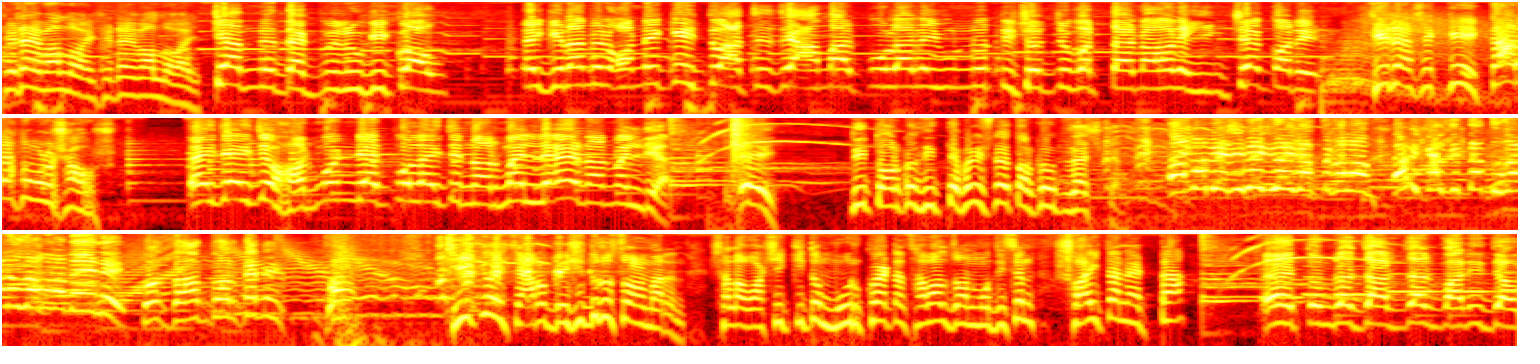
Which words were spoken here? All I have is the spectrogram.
সেটাই ভালো হয় সেটাই ভালো হয়। কেমনে দেখবে রুগী কও? এই গ্রামের অনেকেই তো আছে যে আমার পোলার এই উন্নতি সহ্য করতে না হলে হিংসা করে। কেটা সে কে? কার এত বড় সাহস? এই যে এই যে হরমোন দেওয়ার পোলা এই যে নর্মাল দেয় নর্মাল দিয়া। এই তুই তর্ক জিততে পারিস না তর্ক করতে যাস কেন বেশি বেশি হয়ে যাচ্ছে কলাম আমি কালকে তার দোকানেও যাব না দেয় তোর যাওয়ার দরকার নেই যা। ঠিক হয়েছে আরও বেশি দূরে চড় মারেন শালা অশিক্ষিত মূর্খ একটা সাবাল জন্ম দিছেন শয়তান একটা এই তোমরা যার যার বাড়ি যাও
